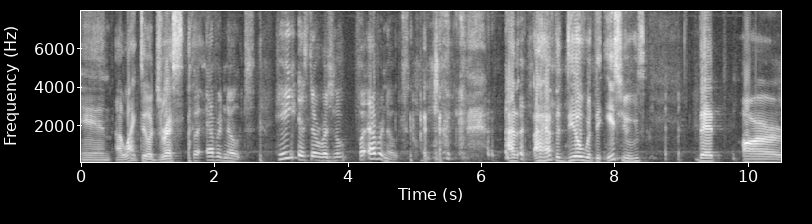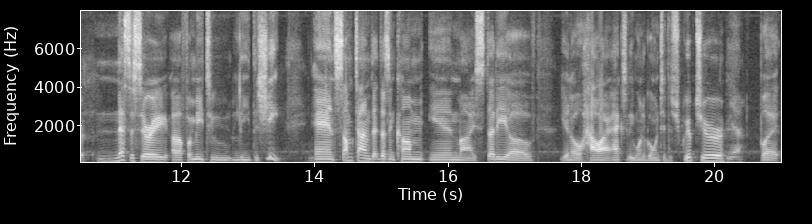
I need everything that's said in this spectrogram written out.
And I like to address. Forever Notes. He is the original Forever Notes. I, I have to deal with the issues that are necessary uh, for me to lead the sheep. And sometimes that doesn't come in my study of, you know, how I actually want to go into the scripture. Yeah. But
